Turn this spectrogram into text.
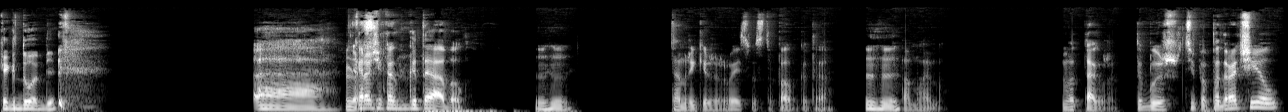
Как Добби. А. Короче, как в GTA был. Там Рики Жервейс выступал в GTA, по-моему. Вот так же. Ты будешь, типа, подрочил,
